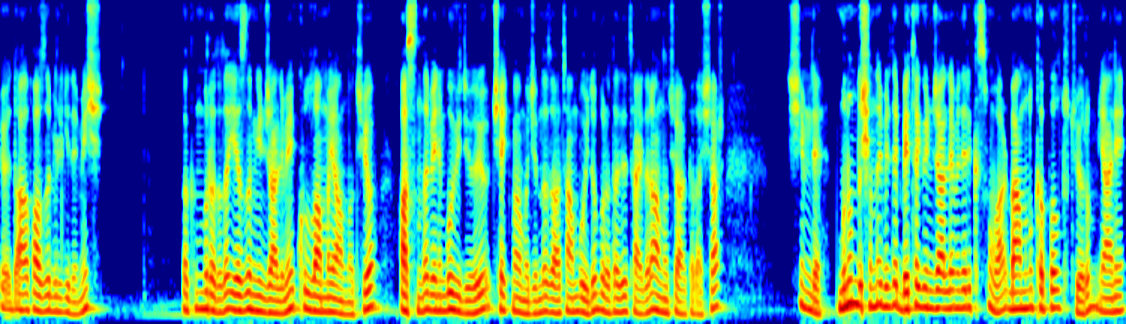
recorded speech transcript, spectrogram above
Şöyle daha fazla bilgi demiş. Bakın burada da yazılım güncellemeyi kullanmayı anlatıyor. Aslında benim bu videoyu çekme amacım da zaten buydu. Burada detayları anlatıyor arkadaşlar. Şimdi bunun dışında bir de beta güncellemeleri kısmı var. Ben bunu kapalı tutuyorum. Yani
